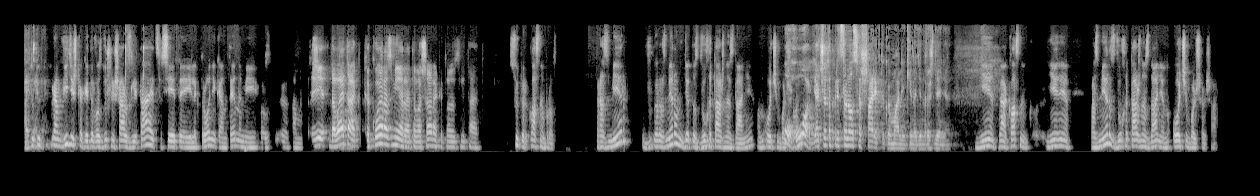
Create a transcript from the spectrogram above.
А тут ты прям видишь, как это воздушный шар взлетает со всей этой электроникой, антеннами. Э, там. Подожди, давай так, какой размер этого шара, который взлетает? Супер, классный вопрос. Размер размером где-то с двухэтажное здание, он очень большой. Ого, я что-то представлял себе шарик такой маленький на день рождения. Нет, да, классный, нет, нет, размер с двухэтажное здание, он очень большой шар.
